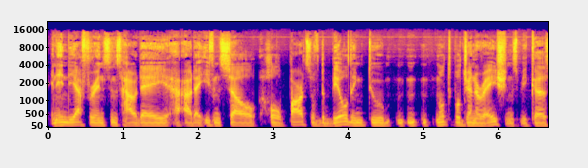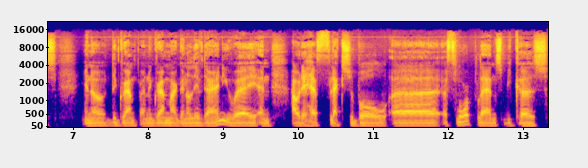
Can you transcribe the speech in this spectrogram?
in India, for instance, how they how they even sell whole parts of the building to multiple generations because you know the grandpa and the grandma are going to live there anyway, and how they have flexible uh, floor plans because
